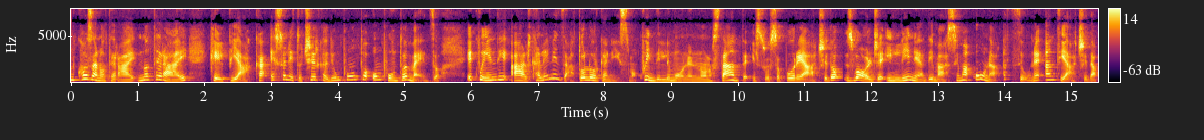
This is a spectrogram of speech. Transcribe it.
Cosa noterai? Noterai che il pH è salito circa di un punto o un punto e mezzo e quindi ha alcalinizzato l'organismo. Quindi il limone, nonostante il suo sapore acido, svolge in linea di massima una azione antiacida.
